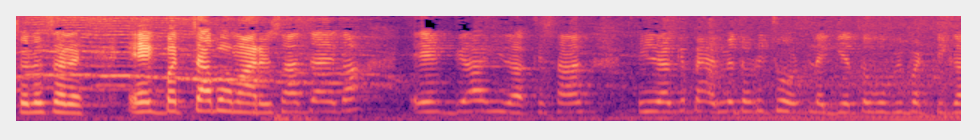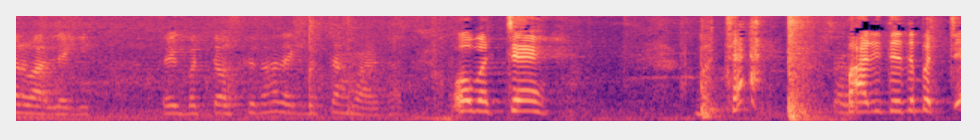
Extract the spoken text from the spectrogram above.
चलो, चले। एक बच्चा अब हमारे साथ जाएगा। एक गया हीरा के साथ। हीरा के पैर में थोड़ी चोट लगी है तो वो भी पट्टी करवा लेगी। तो एक बच्चा उसके साथ, एक बच्चा हमारे साथ। ओ, बच्चे। बच्चा पारी दे दे बच्चे।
